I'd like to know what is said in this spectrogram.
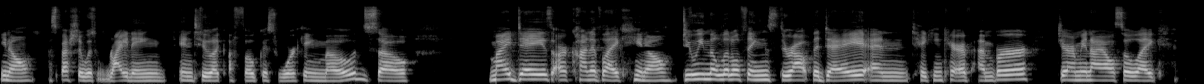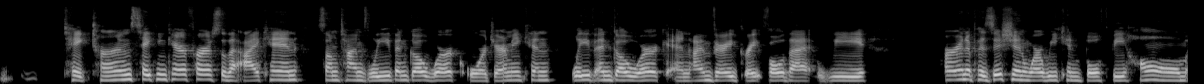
you know, especially with writing into like a focused working mode. So my days are kind of like, you know, doing the little things throughout the day and taking care of Ember. Jeremy and I also like take turns taking care of her so that I can sometimes leave and go work or Jeremy can leave and go work. And I'm very grateful that we are in a position where we can both be home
